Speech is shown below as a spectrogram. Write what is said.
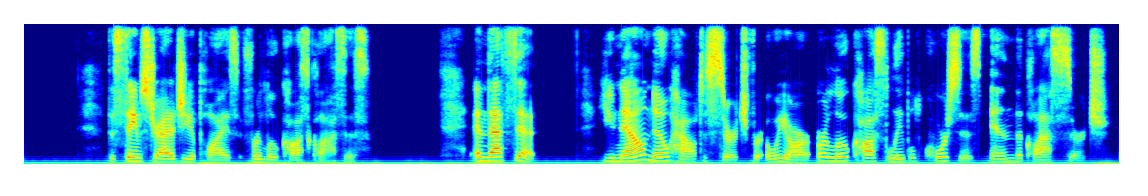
The same strategy applies for low-cost classes. And that's it. You now know how to search for OER or low-cost labeled courses in the class search.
